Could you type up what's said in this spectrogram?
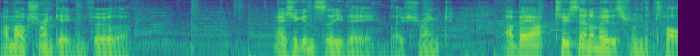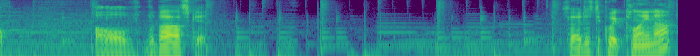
and they'll shrink even further. As you can see there, they've shrank about two centimetres from the top of the basket. So just a quick clean up.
